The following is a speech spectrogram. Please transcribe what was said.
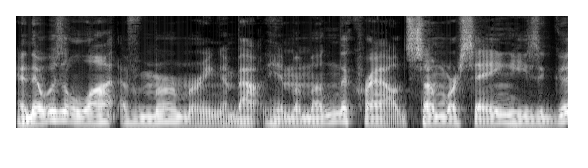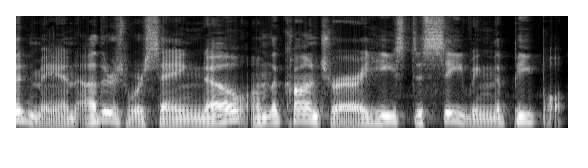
And there was a lot of murmuring about him among the crowd. Some were saying he's a good man. Others were saying, no, on the contrary, he's deceiving the people.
